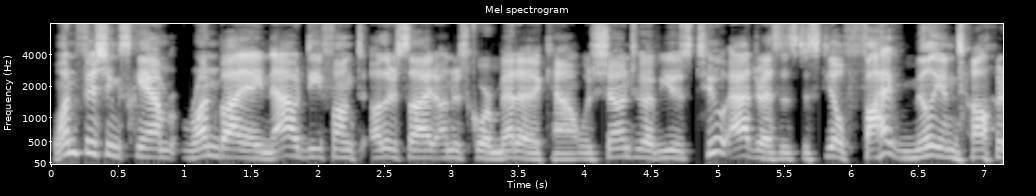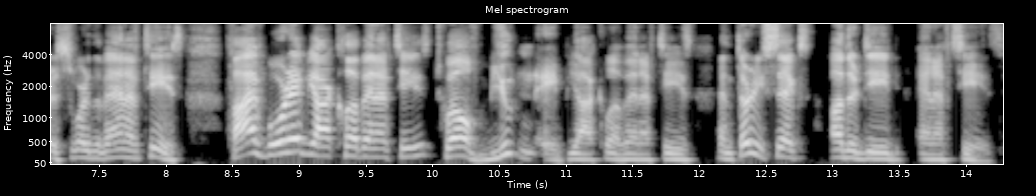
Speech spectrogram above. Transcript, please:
one phishing scam run by a now defunct otherside underscore meta account was shown to have used two addresses to steal $5 million worth of NFTs. Five Bored Ape Yacht Club NFTs, 12 Mutant Ape Yacht Club NFTs, and 36 Otherdeed NFTs.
